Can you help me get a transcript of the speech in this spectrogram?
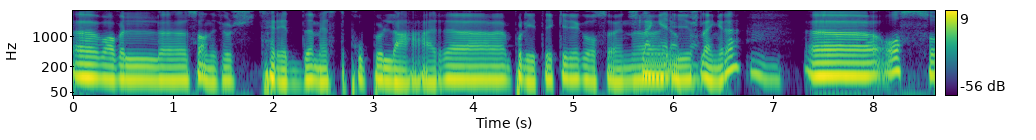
Eh, var vel eh, Sandefjords tredje mest populære politiker i gåseøyne Slenger, altså. i slengere. Mm. Uh, og så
